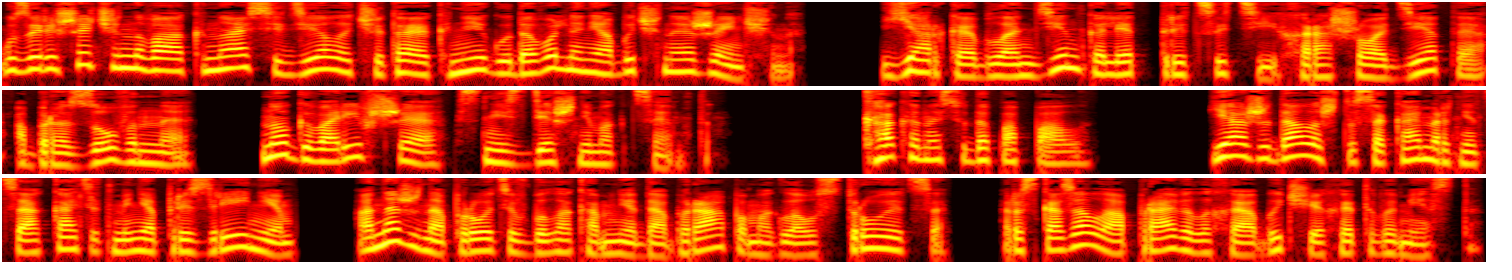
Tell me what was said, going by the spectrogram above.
У зарешеченного окна сидела, читая книгу, довольно необычная женщина. Яркая блондинка лет 30, хорошо одетая, образованная, но говорившая с нездешним акцентом. Как она сюда попала? Я ожидала, что сокамерница окатит меня презрением, она же, напротив, была ко мне добра, помогла устроиться, рассказала о правилах и обычаях этого места.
